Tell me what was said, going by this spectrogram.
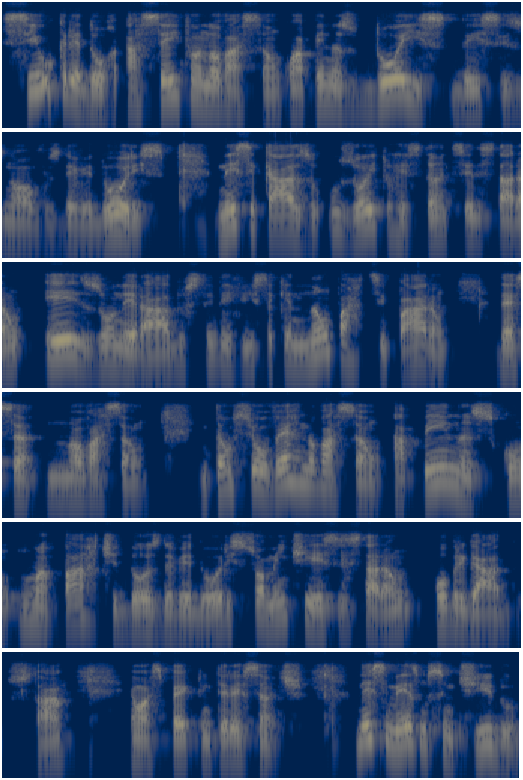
Se o credor aceita uma novação com apenas dois desses novos devedores, nesse caso, os oito restantes eles estarão exonerados, tendo em vista que não participaram dessa novação. Então, se houver novação apenas com uma parte dos devedores, somente esses estarão obrigados, tá? É um aspecto interessante. Nesse mesmo sentido,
